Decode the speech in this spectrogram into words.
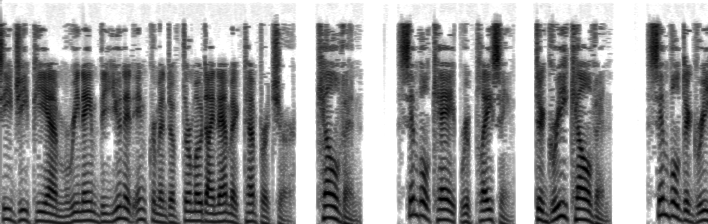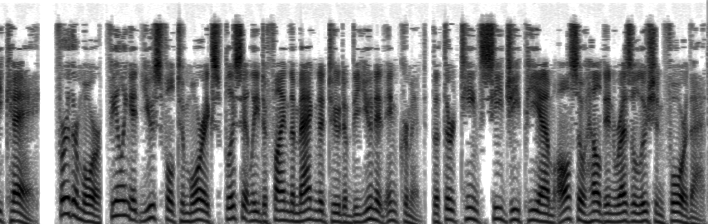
CGPM renamed the unit increment of thermodynamic temperature Kelvin, symbol K, replacing degree Kelvin symbol degree K. Furthermore, feeling it useful to more explicitly define the magnitude of the unit increment, the 13th CGPM also held in Resolution 4 that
